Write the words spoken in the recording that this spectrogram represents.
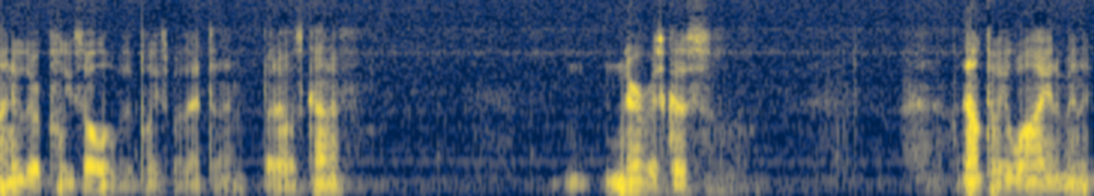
I knew there were police all over the place by that time, but I was kind of nervous because, and I'll tell you why in a minute,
